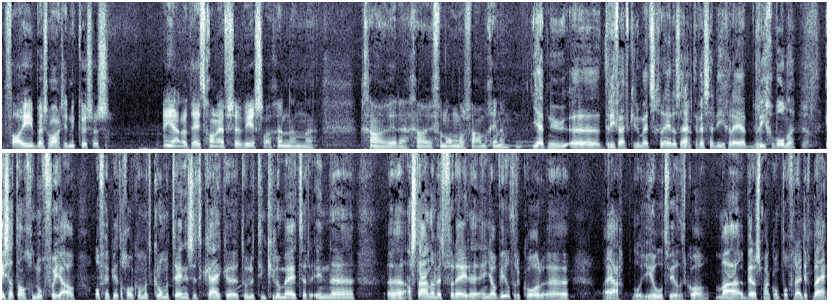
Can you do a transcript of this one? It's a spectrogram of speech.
val je hier best wel hard in de kussens. En ja, dat heeft gewoon even zijn weerslag. En dan gaan we weer, gaan we weer van onderaf aan beginnen. Je hebt nu uh, drie, vijf kilometers gereden. Dat is eigenlijk de wedstrijd die je gereden hebt. Drie gewonnen. Is dat dan genoeg voor jou? Of heb je toch ook al met kromme tenen zitten kijken... toen de 10 kilometer in uh, uh, Astana werd verreden... en jouw wereldrecord... nou ja, bedoel, je hield het wereldrecord. Maar Bersma komt toch vrij dichtbij.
